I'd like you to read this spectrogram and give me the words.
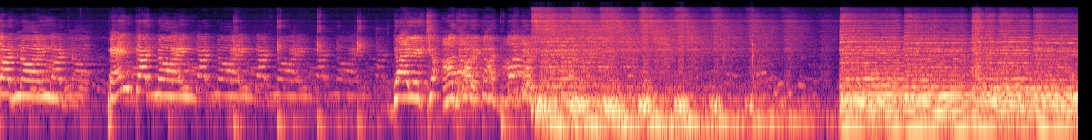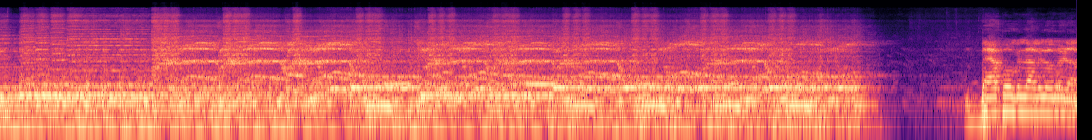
কার্ড নয়, প্যান কার্ড নয় ডাইরেক্ট আধার কার্ড ব্যাপক লাগল ম্যাডাম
